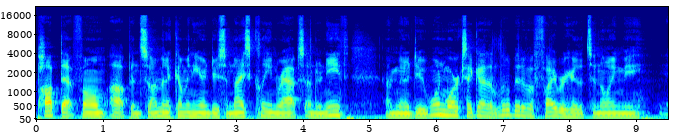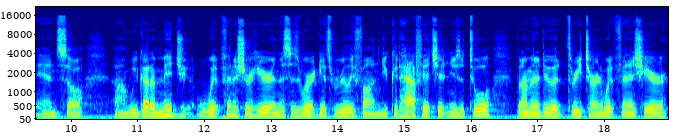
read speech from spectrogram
pop that foam up. And so I'm going to come in here and do some nice clean wraps underneath. I'm going to do one more because I got a little bit of a fiber here that's annoying me. And so uh, we've got a mid whip finisher here, and this is where it gets really fun. You could half hitch it and use a tool, but I'm going to do a three turn whip finish here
